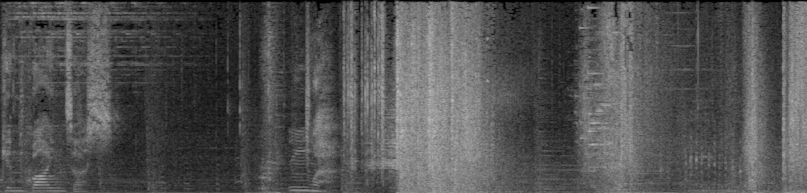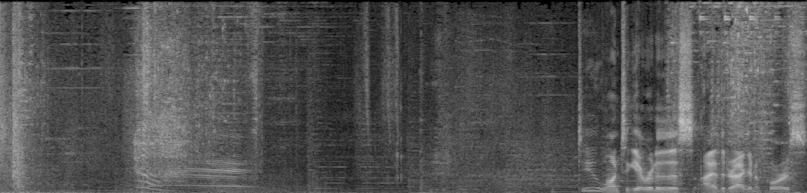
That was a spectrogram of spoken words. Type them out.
Dragon binds us. Mwah. Do want to get rid of this Eye of the Dragon, of course.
